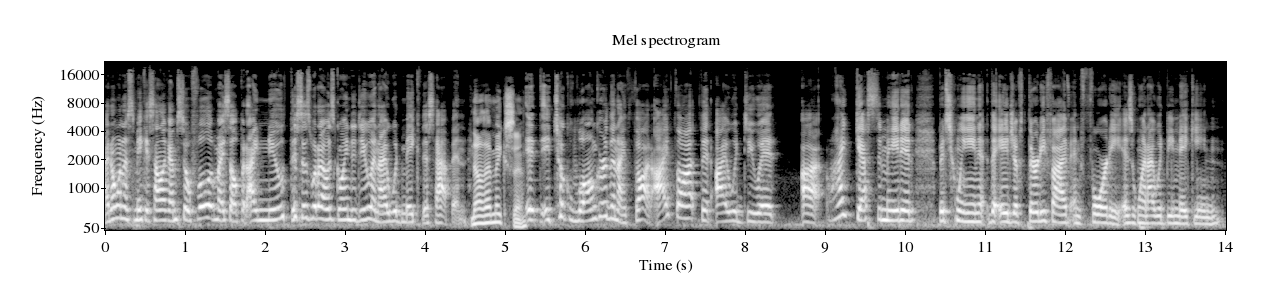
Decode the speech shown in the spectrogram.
I don't want to make it sound like I'm so full of myself, but I knew this is what I was going to do, and I would make this happen. No, that makes sense. It, it took longer than I thought. I thought that I would do it uh, I guesstimated between the age of 35 and 40 is when I would be making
